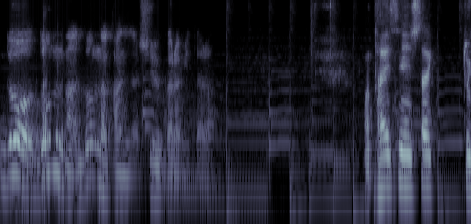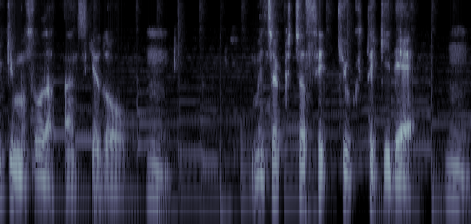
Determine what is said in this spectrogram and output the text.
どう、どんな、どんな感じだ、シューから見たら？まあ、対戦した時もそうだったんですけど、うん、めちゃくちゃ積極的で、うん、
